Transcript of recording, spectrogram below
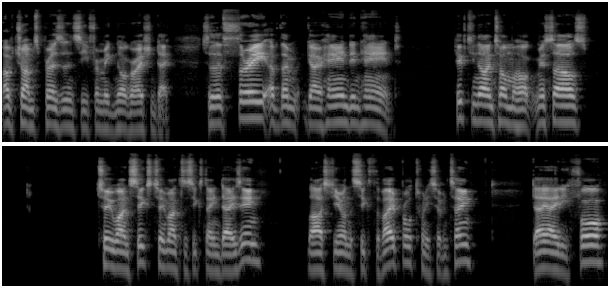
of Trump's presidency from Inauguration Day. So the three of them go hand in hand. 59 Tomahawk missiles, 216, two months and 16 days in, last year on the 6th of April 2017. Day 84,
